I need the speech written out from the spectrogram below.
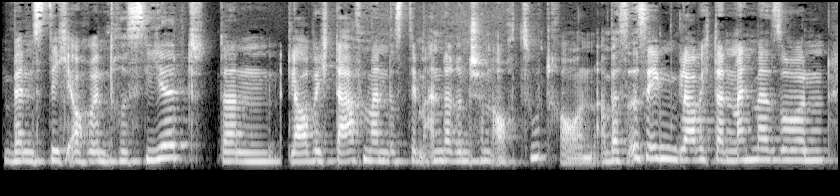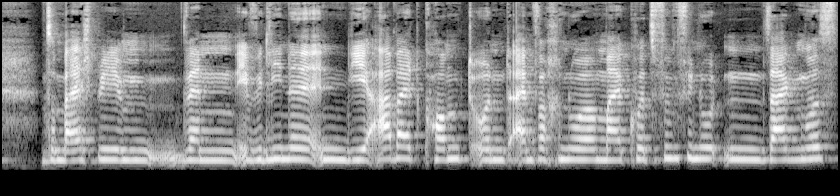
wenn es dich auch interessiert, dann glaube ich, darf man das dem anderen schon auch zutrauen. Aber es ist eben, glaube ich, dann manchmal so ein, zum Beispiel, wenn Eveline in die Arbeit kommt und einfach nur mal kurz fünf Minuten sagen muss,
